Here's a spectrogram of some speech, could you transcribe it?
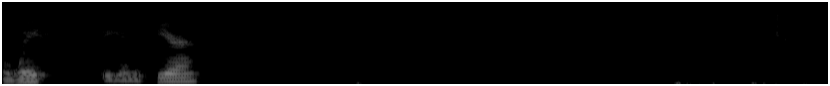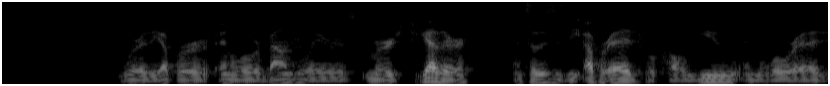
the wake begins here. Where the upper and lower boundary layers merge together. And so this is the upper edge we'll call U and the lower edge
